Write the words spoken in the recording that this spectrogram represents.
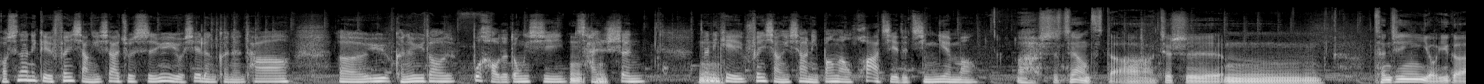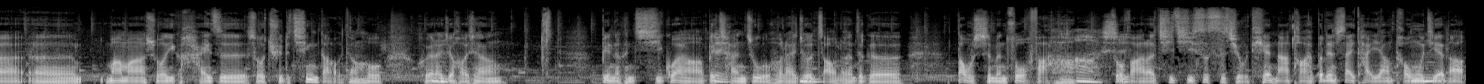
老师，那你可以分享一下，就是因为有些人可能他呃遇可能遇到不好的东西缠身，那你可以分享一下你帮忙化解的经验吗？啊，是这样子的啊，就是嗯，曾经有一个呃妈妈说，一个孩子说去了青岛，然后回来就好像。变得很奇怪啊，被缠住，后来就找了这个道士们做法哈，做法了七七四十九天啊，桃还不能晒太阳，桃木剑啊，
